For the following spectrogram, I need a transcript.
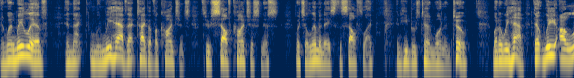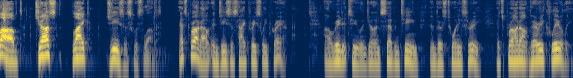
And when we live and that when we have that type of a conscience through self consciousness, which eliminates the self life in Hebrews 10 1 and 2, what do we have? That we are loved just like Jesus was loved. That's brought out in Jesus' high priestly prayer. I'll read it to you in John 17 and verse 23. It's brought out very clearly.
